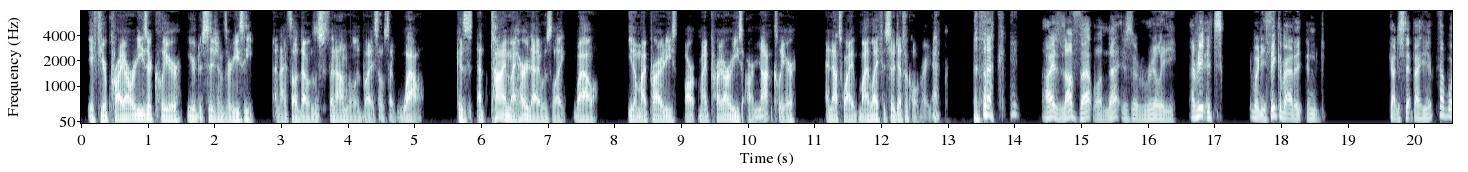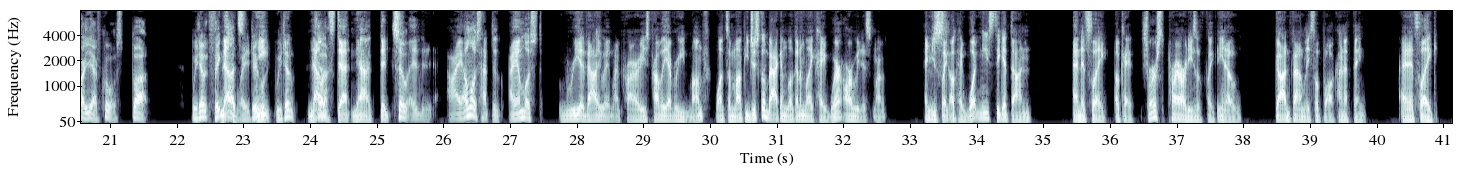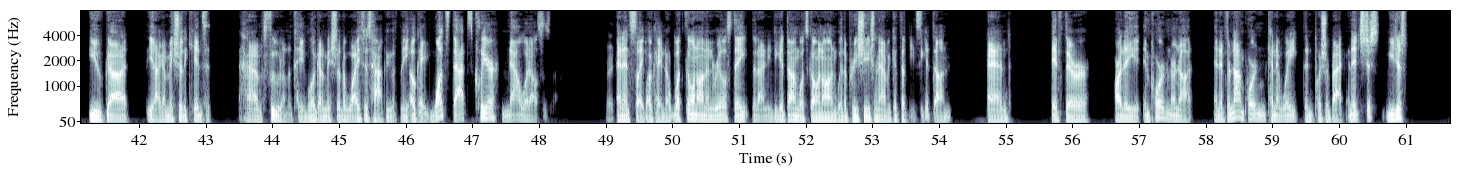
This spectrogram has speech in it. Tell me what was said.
if your priorities are clear, your decisions are easy. And I thought that was phenomenal advice. I was like, wow. Cause at the time I heard that, it was like, wow, you know, my priorities are, my priorities are not clear. And that's why my life is so difficult right now. I love that one. That is a really, I mean, it's when you think about it and kind of step back and oh, well, yeah, of course. But we don't think no, that way, do we? We don't. No, yeah. it's that. Yeah. So uh, I almost have to, I almost reevaluate my priorities probably every month, once a month. You just go back and look at them like, Hey, where are we this month? And you're just like, okay, what needs to get done? And it's like, okay, first priorities of like, you know, God, family, football kind of thing. And it's like, you've got, you know, I got to make sure the kids have food on the table. I got to make sure the wife is happy with me. Okay. Once that's clear, now what else is Right. And it's like, okay, now what's going on in real estate that I need to get done? What's going on with appreciation advocate that needs to get done? And if they're, are they important or not? And if they're not important, can it wait? Then push it back. And it's just, you just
